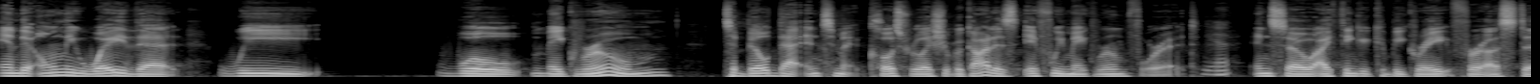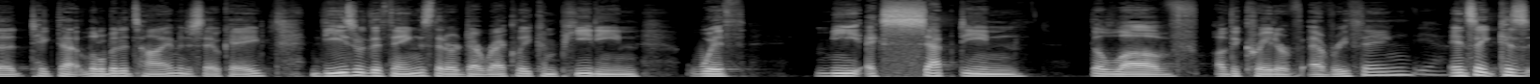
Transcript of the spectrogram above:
And the only way that we will make room to build that intimate, close relationship with God is if we make room for it. Yeah. And so I think it could be great for us to take that little bit of time and just say, okay, these are the things that are directly competing with me accepting the love of the creator of everything. Yeah. And it's like, because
